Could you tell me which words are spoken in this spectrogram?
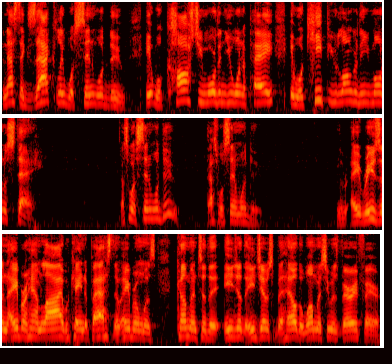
And that's exactly what sin will do. It will cost you more than you want to pay, it will keep you longer than you want to stay. That's what sin will do. That's what sin will do. The reason Abraham lied, what came to pass, that Abram was coming to the Egypt, the Egyptians beheld the woman, she was very fair.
